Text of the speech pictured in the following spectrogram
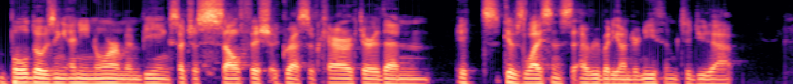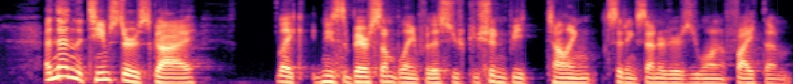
bulldozing any norm and being such a selfish aggressive character then it gives license to everybody underneath him to do that. And then the teamsters guy like needs to bear some blame for this. You, you shouldn't be telling sitting senators you want to fight them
